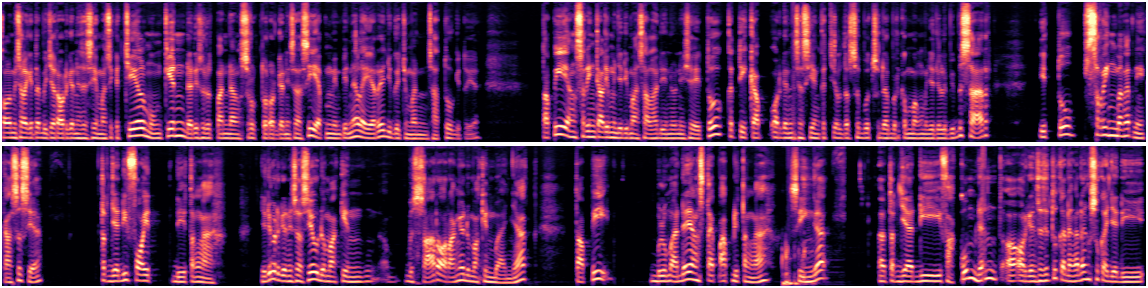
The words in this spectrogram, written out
Kalau misalnya kita bicara organisasi yang masih kecil, mungkin dari sudut pandang struktur organisasi ya pemimpinnya layernya juga cuma satu gitu ya. Tapi yang sering kali menjadi masalah di Indonesia itu ketika organisasi yang kecil tersebut sudah berkembang menjadi lebih besar, itu sering banget nih kasus ya terjadi void di tengah. Jadi organisasinya udah makin besar, orangnya udah makin banyak, tapi belum ada yang step up di tengah sehingga eh, terjadi vakum dan eh, organisasi itu kadang-kadang suka jadi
